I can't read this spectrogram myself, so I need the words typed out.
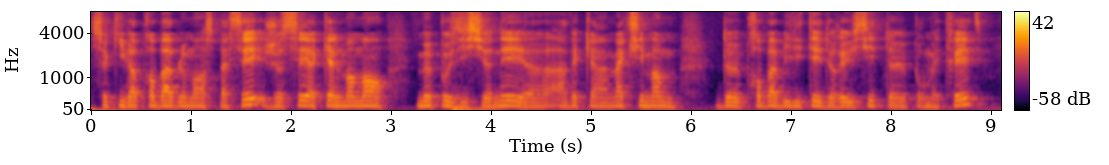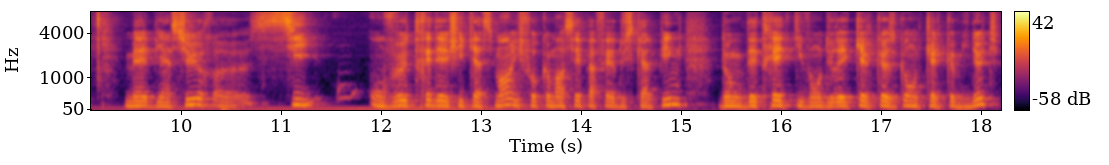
ce qui va probablement se passer, je sais à quel moment me positionner euh, avec un maximum de probabilité de réussite euh, pour mes trades. Mais bien sûr si on veut trader efficacement il faut commencer par faire du scalping. Donc des trades qui vont durer quelques secondes, quelques minutes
